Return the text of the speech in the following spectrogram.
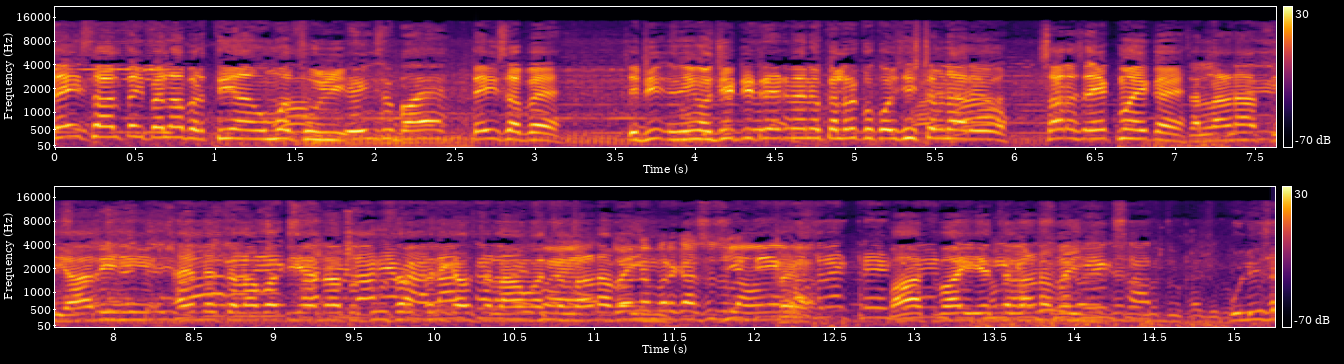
तेईस साल तक पहला भर्ती है उम्र हुई तेईस है। तेईस अब है। जी टी ट्रेड में कलर को कोई सिस्टम ना रहे हो। सारा एक में एक है। चलाना तैयार ही एने चलावा दिया ना तो दूसरा तरीका चलाऊँगा। चलाना भाई। का बात भाई ये चलाना भाई। पुलिस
